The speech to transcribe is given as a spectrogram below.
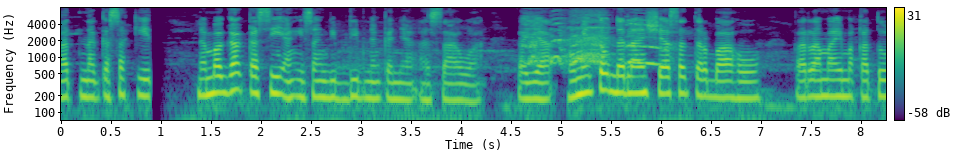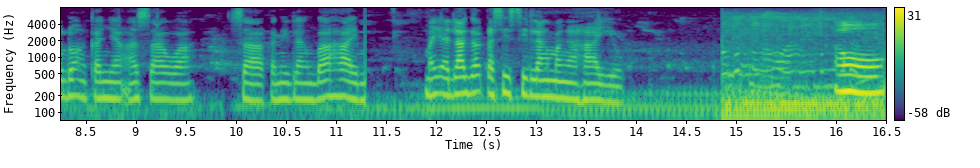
at nagkasakit. Namaga kasi ang isang dibdib ng kanyang asawa. Kaya huminto na lang siya sa trabaho para may makatulong ang kanyang asawa sa kanilang bahay. May alaga kasi silang mga hayop. Oo.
